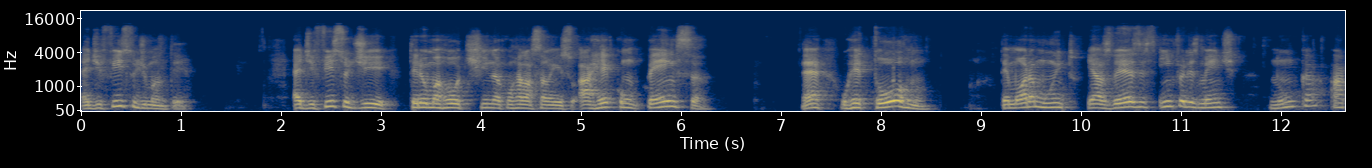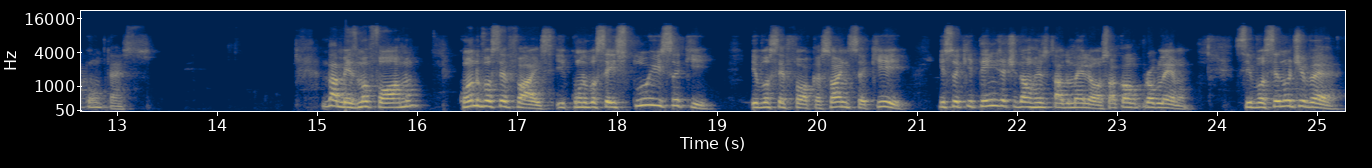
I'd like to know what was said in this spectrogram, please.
É difícil de manter. É difícil de ter uma rotina com relação a isso. A recompensa, né, o retorno, demora muito e às vezes, infelizmente, nunca acontece. Da mesma forma, quando você faz e quando você exclui isso aqui e você foca só nisso aqui, isso aqui tende a te dar um resultado melhor. Só qual é o problema? Se você não tiver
